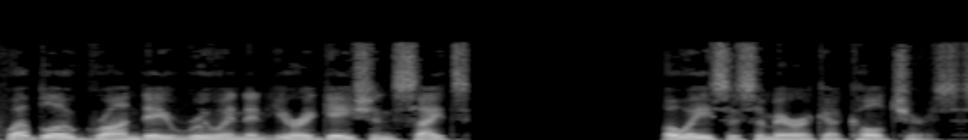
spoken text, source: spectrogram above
Pueblo Grande Ruin and Irrigation Sites Oasis America Cultures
